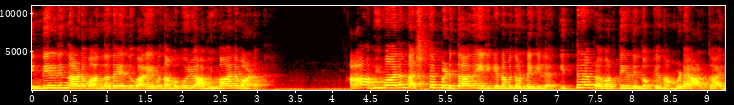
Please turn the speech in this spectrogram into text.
ഇന്ത്യയിൽ നിന്നാണ് വന്നത് എന്ന് പറയുമ്പോൾ നമുക്കൊരു അഭിമാനമാണ്. ആ അഭിമാനം നഷ്ടപ്പെടുത്താതെ ഇരിക്കണമെന്നുണ്ടെങ്കിൽ ഇത്തരം പ്രവൃത്തിയിൽ നിന്നൊക്കെ നമ്മുടെ ആൾക്കാർ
